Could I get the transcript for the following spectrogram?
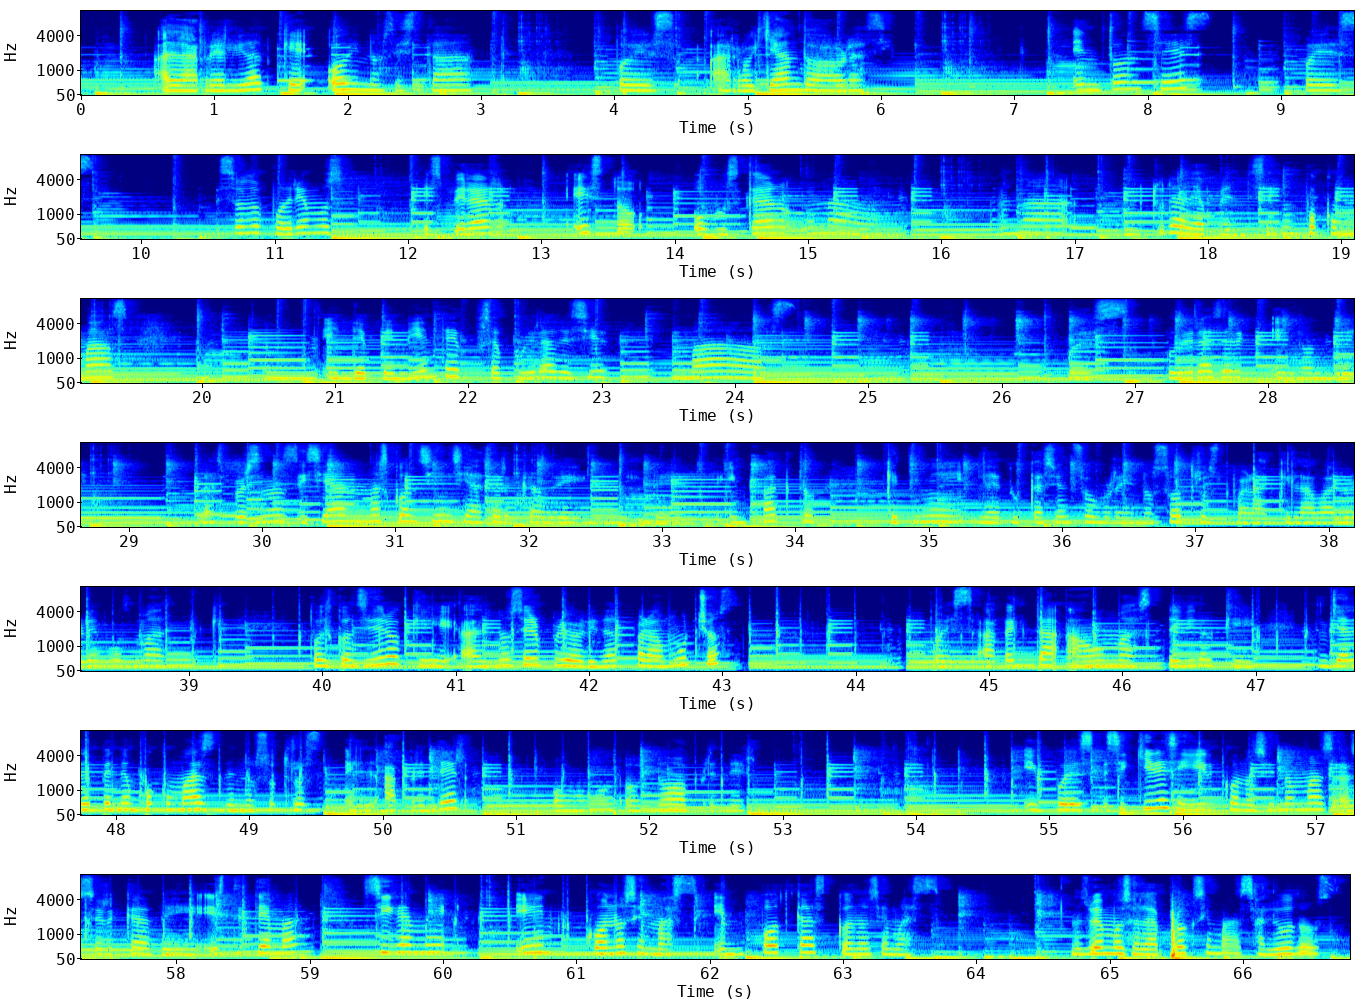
a la realidad que hoy nos está pues arrollando ahora sí. Entonces, pues solo podríamos esperar esto o buscar una de aprendizaje un poco más mm, independiente, se pudiera decir, más, pues pudiera ser en donde las personas hicieran más conciencia acerca del de impacto que tiene la educación sobre nosotros para que la valoremos más, porque pues considero que al no ser prioridad para muchos, pues afecta aún más debido a que ya depende un poco más de nosotros el aprender o, no aprender. Y pues si quieres seguir conociendo más acerca de este tema, síganme en Conoce Más, en podcast Conoce Más. Nos vemos a la próxima, saludos.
